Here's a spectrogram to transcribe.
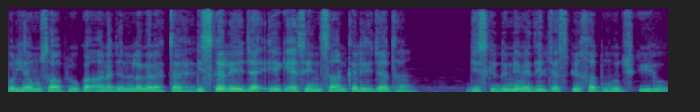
और यहाँ मुसाफिरों का आना जाना लगा रहता है। इसका लहजा एक ऐसे इंसान का लहजा था, जिसकी दुनिया में दिलचस्पी खत्म हो चुकी हो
